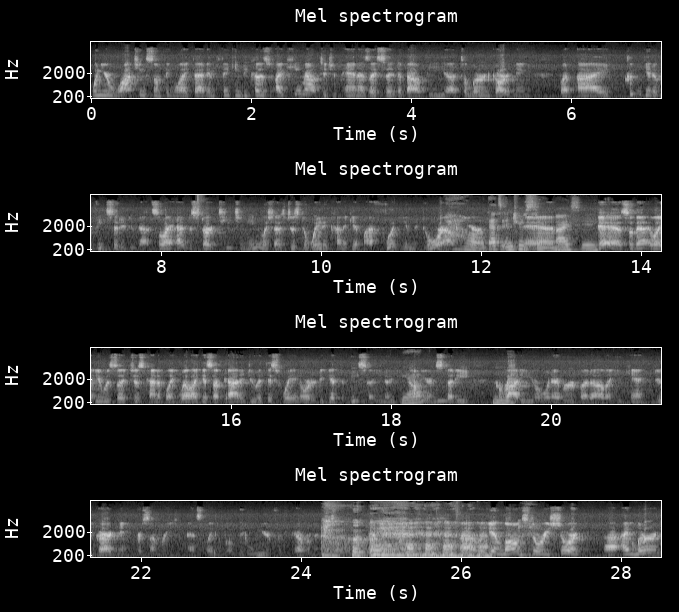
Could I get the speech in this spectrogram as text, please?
when you're watching something like that and thinking because I came out to Japan as I said about the uh, to learn gardening, but I couldn't get a visa to do that, so I had to start teaching English as just a way to kind of get my foot in the door out Wow, here. that's interesting. And- I see. Yeah, so that like it was uh, just kind of like, well, I guess I've got to do it this way in order to get the visa. You know, you can Yeah. come here and study karate or whatever, but uh, like you can't do gardening for some reason. That's like a little bit weird for the government. Uh, again, long story short, uh, I learned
